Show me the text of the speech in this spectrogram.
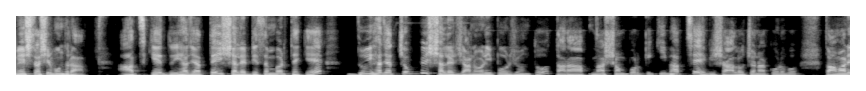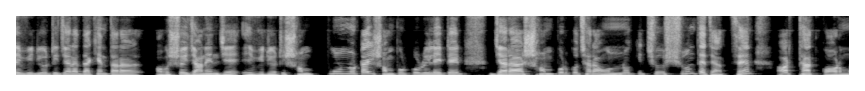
মেষ রাশির বন্ধুরা, আজকে দুই হাজার তেইশ সালের ডিসেম্বর থেকে দুই হাজার চব্বিশ সালের জানুয়ারি পর্যন্ত তারা আপনার সম্পর্কে কি ভাবছে এ বিষয়ে আলোচনা করব। তো আমার এই ভিডিওটি যারা দেখেন, তারা অবশ্যই জানেন যে এই ভিডিওটি সম্পূর্ণটাই সম্পর্ক রিলেটেড যারা সম্পর্ক ছাড়া অন্য কিছু শুনতে চাচ্ছেন, অর্থাৎ কর্ম,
